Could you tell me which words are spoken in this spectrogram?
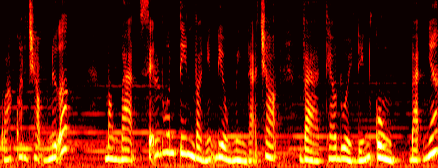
quá quan trọng nữa. Mong bạn sẽ luôn tin vào những điều mình đã chọn và theo đuổi đến cùng bạn nhé!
